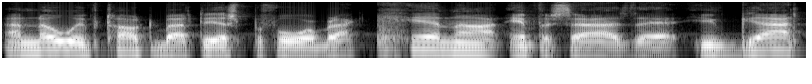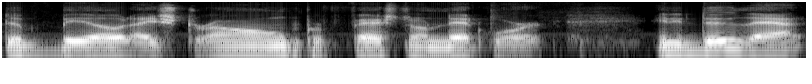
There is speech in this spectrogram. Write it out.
I know we've talked about this before, but I cannot emphasize that. You've got to build a strong professional network. And you do that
